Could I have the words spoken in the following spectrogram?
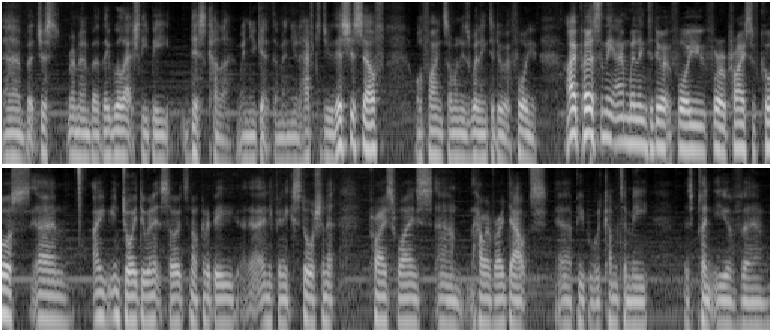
Uh, but just remember, they will actually be this color when you get them, and you'll have to do this yourself or find someone who's willing to do it for you. I personally am willing to do it for you for a price, of course. Um, I enjoy doing it, so it's not going to be uh, anything extortionate price wise. Um, however, I doubt uh, people would come to me. There's plenty of um,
